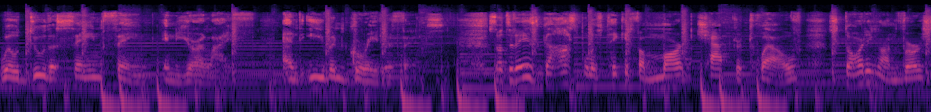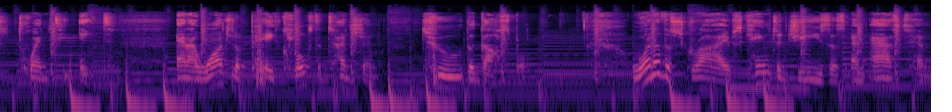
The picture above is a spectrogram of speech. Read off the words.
will do the same thing in your life and even greater things. So today's gospel is taken from Mark chapter 12, starting on verse 28. And I want you to pay close attention to the gospel. One of the scribes came to Jesus and asked him,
